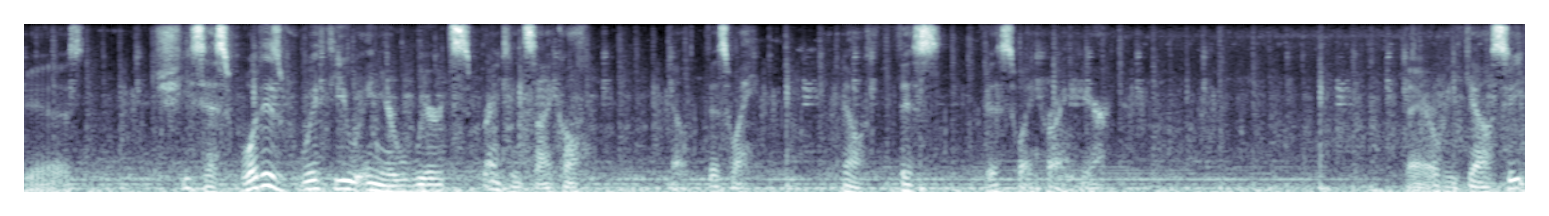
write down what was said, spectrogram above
Just... Jesus, what is with you in your weird sprinting cycle? No, this way. No, this... this way, right here. There we go. See?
